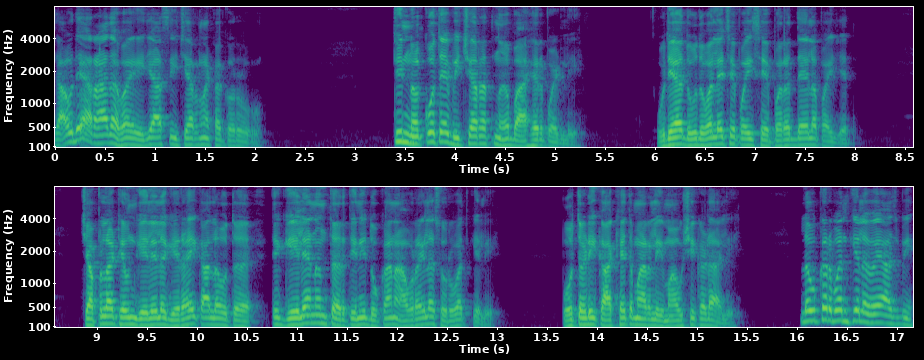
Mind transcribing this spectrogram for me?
जाऊ द्या राधाभाई जास्त विचार नका करू. ती नको त्या विचारातनं बाहेर पडली. उद्या दूधवाल्याचे पैसे परत द्यायला पाहिजेत. चपला ठेवून गेलेलं गिराईक आलं होतं. ते गेल्यानंतर तिने दुकान आवरायला सुरुवात केली. पोतडी काखेत मारली मावशीकडं आली. लवकर बंद केलं वय आज मी.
